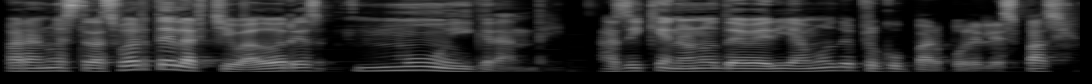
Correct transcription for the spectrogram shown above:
Para nuestra suerte el archivador es muy grande, así que no nos deberíamos de preocupar por el espacio.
